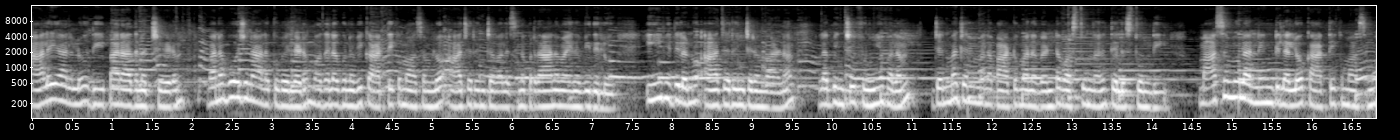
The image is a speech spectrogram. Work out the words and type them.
ఆలయాలలో దీపారాధన చేయడం వనభోజనాలకు వెళ్ళడం మొదలగునవి కార్తీక మాసంలో ఆచరించవలసిన ప్రధానమైన విధులు. ఈ విధులను ఆచరించడం వలన లభించే పుణ్యఫలం జన్మజన్మల పాటు మన వెంట వస్తుందని తెలుస్తుంది. మాసములన్నింటిలలో కార్తీక మాసము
